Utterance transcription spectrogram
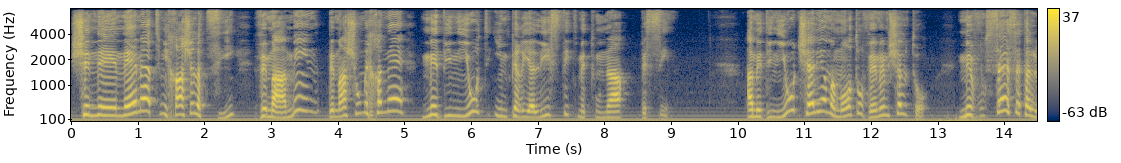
שנהנה מהתמיכה של הצי ומאמין במה שהוא מכנה מדיניות אימפריאליסטית מתונה בסין. המדיניות של יממוטו וממשלתו מבוססת על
